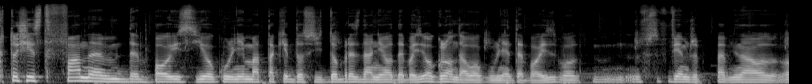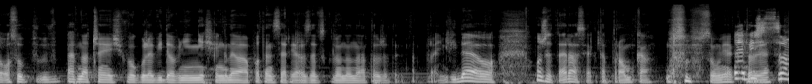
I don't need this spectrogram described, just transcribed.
ktoś jest fanem The Boys i ogólnie ma takie dosyć dobre zdanie o The Boys, oglądał ogólnie The Boys, bo wiem, że pewna osób, pewna część w ogóle widowni nie sięgnęła po ten serial ze względu na to, że to jest na Prime Video, może teraz jak ta promka, w sumie jak to Co,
